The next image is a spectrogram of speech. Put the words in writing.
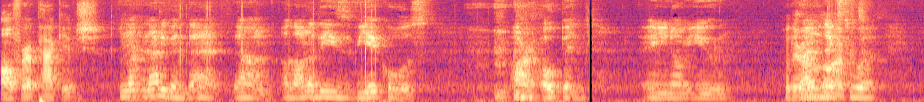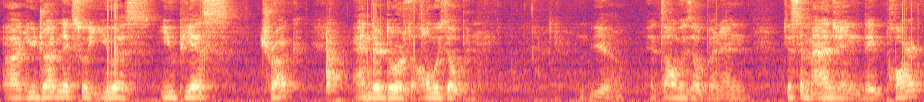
offer a package. Not, not even that. Um, a lot of these vehicles are opened. You know, you Well, they're drive next to a, uh, you drive next to a US UPS truck, and their door's always open. Yeah. It's always open, and just imagine they park,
